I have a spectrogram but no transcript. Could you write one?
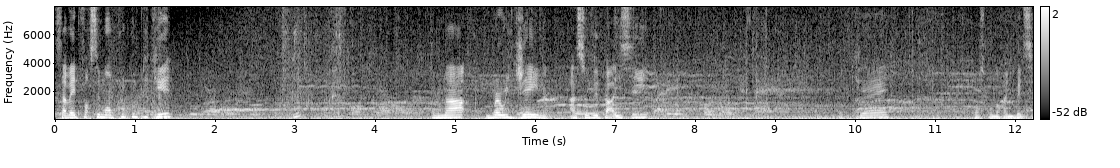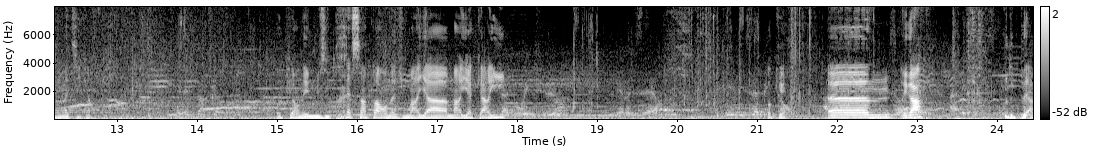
Ça va être forcément plus compliqué. On a Mary Jane à sauver par ici. Ok. Je pense qu'on aura une belle cinématique. hein. Ok, on a une musique très sympa. On a du Maria, Maria Carey. Ok. Euh, les gars. Coup de perle.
